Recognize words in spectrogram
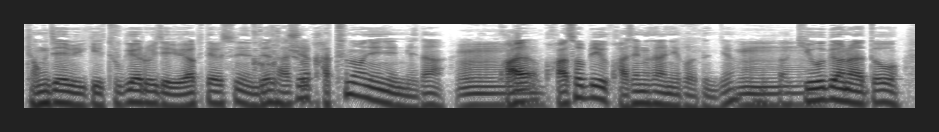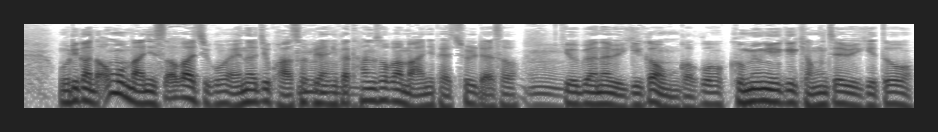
경제 위기 두 개로 이제 요약될 수 있는데 그렇죠. 사실 같은 원인입니다. 음. 과, 과소비 과생산이거든요. 음. 그러니까 기후 변화도 우리가 너무 많이 써가지고 에너지 과소비하니까 음. 탄소가 많이 배출돼서 음. 기후 변화 위기가 온 거고 금융 위기, 경제 위기도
